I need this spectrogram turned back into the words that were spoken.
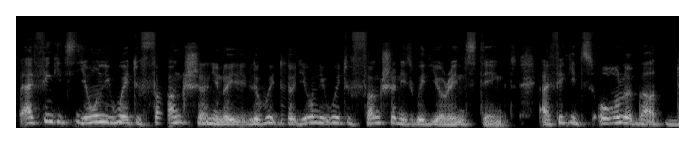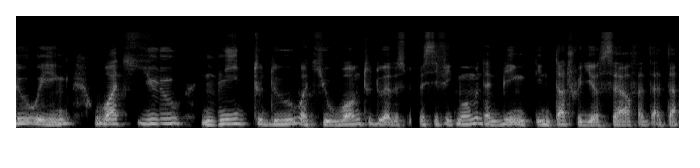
I think it's the only way to function. You know, the, way, the only way to function is with your instinct. I think it's all about doing what you need to do, what you want to do at a specific moment, and being in touch with yourself at that time.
